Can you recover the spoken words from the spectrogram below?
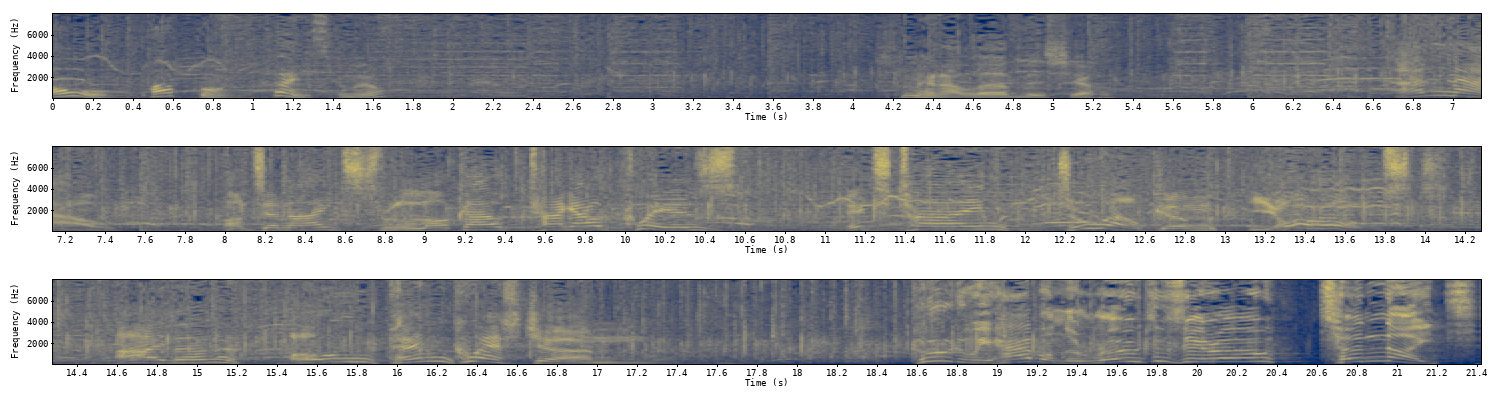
Oh, popcorn. Thanks, Camille. Man, I love this show. And now, on tonight's Lockout Tagout Quiz, it's time to welcome your host, Ivan Open Question. Who do we have on the road to zero tonight?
